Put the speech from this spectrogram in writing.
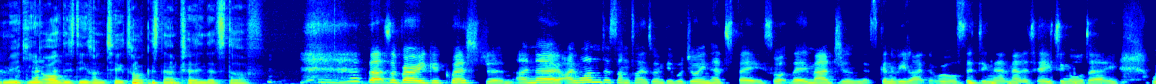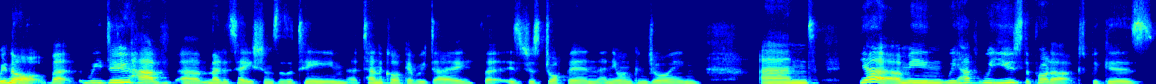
making all these things on tiktok and snapchat and that stuff That's a very good question. I know. I wonder sometimes when people join Headspace what they imagine it's going to be like that we're all sitting there meditating all day. We're not, but we do have uh, meditations as a team at 10 o'clock every day that is just drop in, anyone can join. And yeah, I mean, we have, we use the product because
